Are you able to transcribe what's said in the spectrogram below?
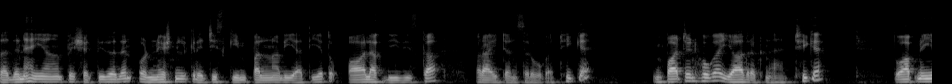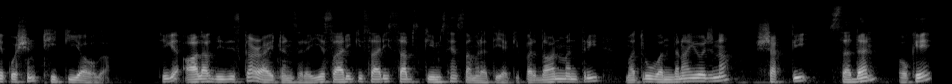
सदन है यहाँ पे शक्ति सदन और नेशनल क्रेची स्कीम पलना भी आती है तो ऑल ऑफ़ दीज इसका राइट आंसर होगा, ठीक है? इंपॉर्टेंट होगा, याद रखना है, ठीक है? तो आपने ये क्वेश्चन ठीक किया होगा। ठीक है? ऑल ऑफ़ दीज इसका राइट आंसर है। ये सारी की सारी सब स्कीम्स हैं समृद्धिया की। प्रधानमंत्री मतृवंदना योजना, शक्ति, सदन ओके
